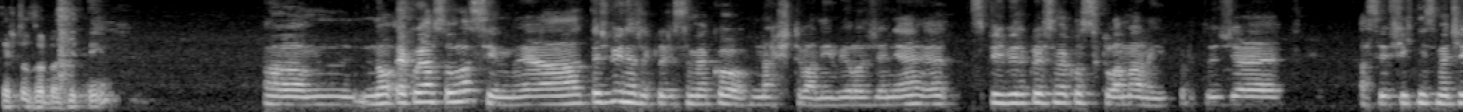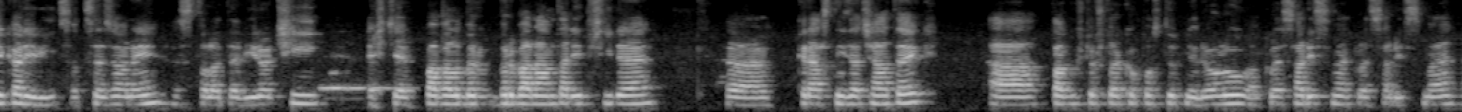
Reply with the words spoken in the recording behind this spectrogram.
chceš to zhodnotit ty? Um, no, jako já souhlasím. Já tež bych neřekl, že jsem jako naštvaný vyloženě. Spíš bych řekl, že jsem jako zklamaný, protože asi všichni jsme čekali víc od sezony, stoleté výročí. Ještě Pavel Brba nám tady přijde, eh, krásný začátek a pak už to šlo jako postupně dolů a klesali jsme, klesali jsme,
